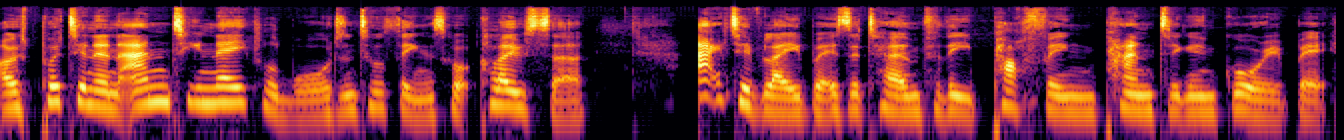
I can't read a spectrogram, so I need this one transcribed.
I was put in an antenatal ward until things got closer. Active labour is a term for the puffing, panting, and gory bit.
